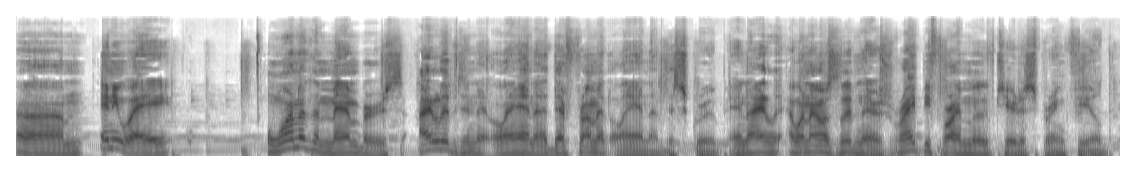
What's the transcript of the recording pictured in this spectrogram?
um, anyway, one of the members, I lived in Atlanta. They're from Atlanta, this group. And I, when I was living there, it was right before I moved here to Springfield.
